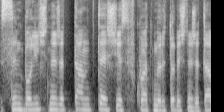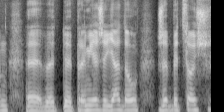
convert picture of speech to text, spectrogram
symboliczny, że tam też jest wkład merytoryczny, że tam e, e, premierzy jadą, żeby coś e,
